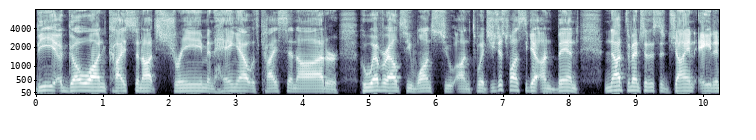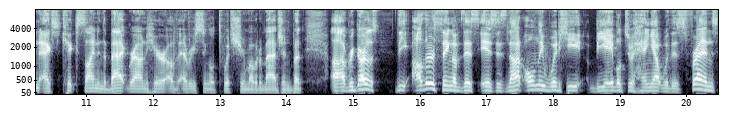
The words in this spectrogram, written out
be a go on Kai Cenat's stream and hang out with Kai Cenat or whoever else he wants to on Twitch. He just wants to get unbanned. Not to mention this is a giant Adin X kick sign in the background here of every single Twitch stream I would imagine. But uh regardless the other thing of this is is not only would he be able to hang out with his friends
